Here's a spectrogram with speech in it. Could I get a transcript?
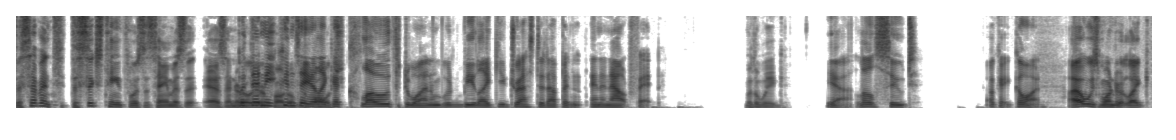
The 17th. The 16th was the same as a, as an But earlier But then you can say like a clothed one would be like you dressed it up in, in an outfit. with a wig. Yeah, a little suit. Okay, go on. I always wonder, like,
